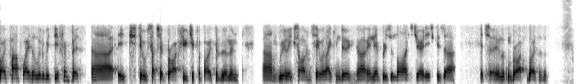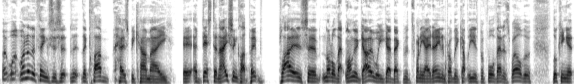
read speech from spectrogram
both pathways are a little bit different, but uh, it's still such a bright future for both of them, and um, really excited to see what they can do uh, in their Brisbane Lions journeys because uh, it's certainly looking bright for both of them. One of the things is that the club has become a a destination club. Players, uh, not all that long ago, where you go back to 2018 and probably a couple of years before that as well, looking at,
